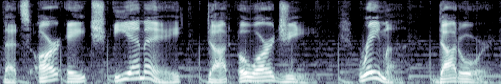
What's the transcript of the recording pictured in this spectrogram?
That's R H E M A dot O R G. rhema.org.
